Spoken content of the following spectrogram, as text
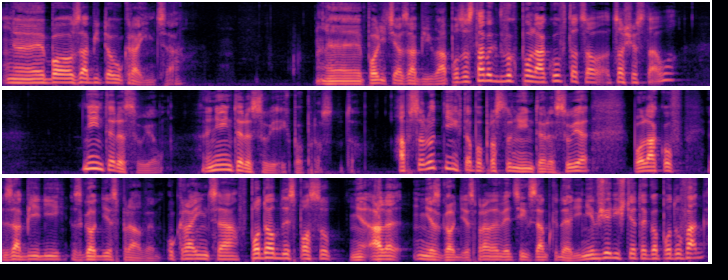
E, bo zabito Ukraińca. E, policja zabiła. Pozostałych dwóch Polaków, to co, co się stało? Nie interesują. Nie interesuje ich po prostu to. Absolutnie ich to po prostu nie interesuje. Polaków zabili zgodnie z prawem. Ukraińca w podobny sposób, nie, ale niezgodnie z prawem, więc ich zamknęli. Nie wzięliście tego pod uwagę,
